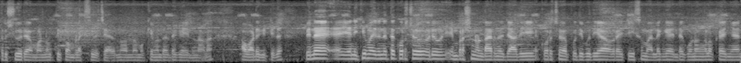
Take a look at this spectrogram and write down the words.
തൃശ്ശൂർ മണ്ണുത്തി കോംപ്ലക്സിൽ വെച്ചായിരുന്നു അന്ന് മുഖ്യമന്ത്രിയുടെ കയ്യിൽ നിന്നാണ് അവാർഡ് കിട്ടിയത്. പിന്നെ എനിക്കും ഇതിനത്തെക്കുറിച്ച് ഒരു ഇമ്പ്രഷൻ ഉണ്ടായിരുന്നു. ജാതി കുറച്ച് പുതിയ പുതിയ വെറൈറ്റീസും അല്ലെങ്കിൽ അതിന്റെ ഗുണങ്ങളൊക്കെ ഞാൻ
